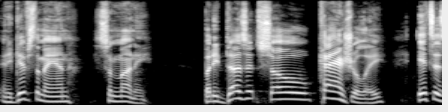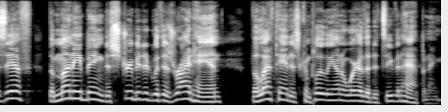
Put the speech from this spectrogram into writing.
and he gives the man some money. But he does it so casually, it's as if the money being distributed with his right hand the left hand is completely unaware that it's even happening.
